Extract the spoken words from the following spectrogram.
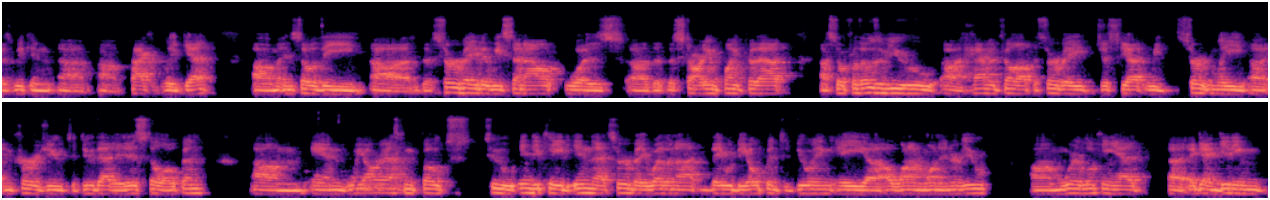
as we can uh, uh, practically get. Um, and so the, uh, the survey that we sent out was the, the starting point for that. Uh, so for those of you who uh, haven't filled out the survey just yet, we certainly uh, encourage you to do that. It is still open. Um, and we are asking folks to indicate in that survey whether or not they would be open to doing a, uh, a one-on-one interview. Um, we're looking at, uh, again, getting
